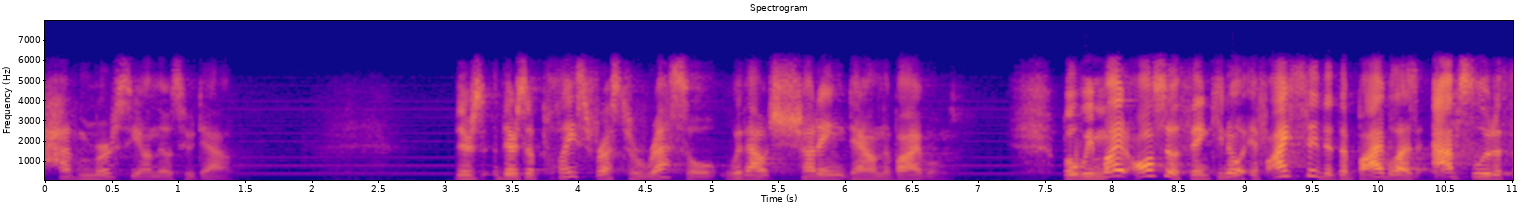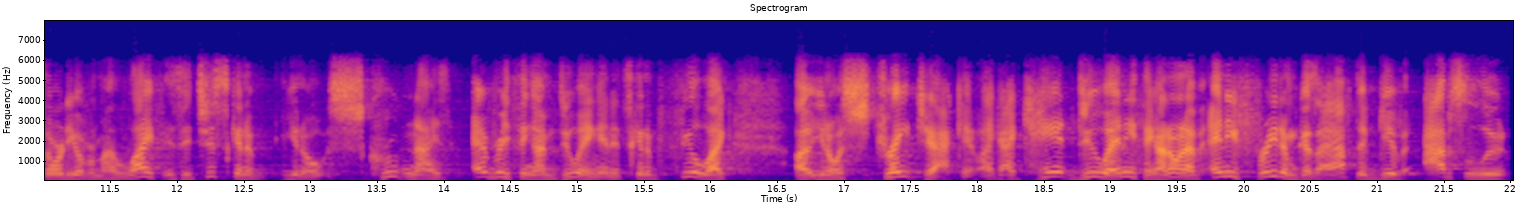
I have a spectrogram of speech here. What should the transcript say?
Have mercy on those who doubt there's, there's a place for us to wrestle without shutting down the Bible. But we might also think, you know, if I say that the Bible has absolute authority over my life, is it just going to, you know, scrutinize everything I'm doing and it's going to feel like, uh, you know, a straitjacket? Like I can't do anything. I don't have any freedom because I have to give absolute,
